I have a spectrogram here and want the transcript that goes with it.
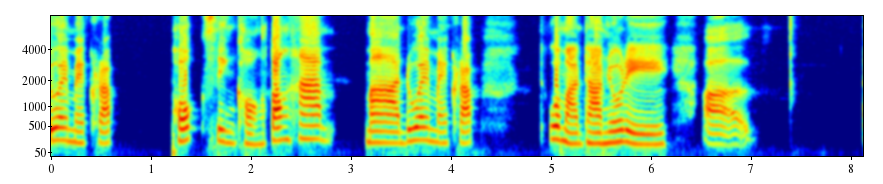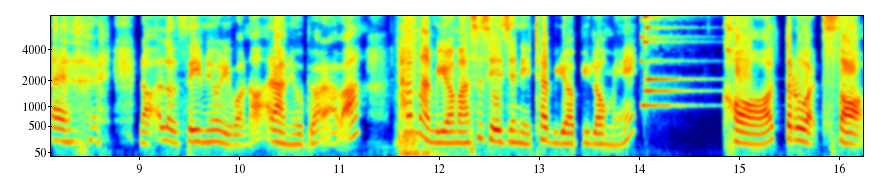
ด้วยไหมครับ พกสิ่งของต้องห้าม มาด้วยไหมครับဥပမာဒါမျိုးတွေအာအဲเนาะအဲ့လိုစေးမျိုးတွေပေါ့เนาะအဲ့ဒါမျိုးပြောတာပါထပ်မံပြီးတော့မှစစ်ဆေးခြင်းတွေထပ်ပြီးတော့ပြုလုပ်မယ် ขอตรวจสอบ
